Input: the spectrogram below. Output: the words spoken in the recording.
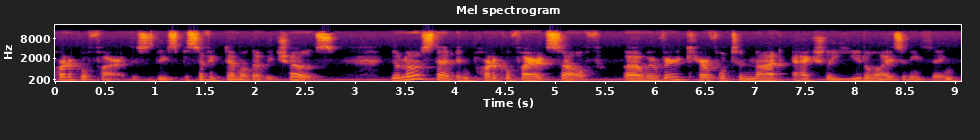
Particle Fire. This is the specific demo that we chose. You'll notice that in Particle Fire itself, uh, we're very careful to not actually utilize anything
